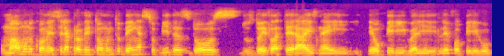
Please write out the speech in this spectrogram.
o Malmo no começo ele aproveitou muito bem as subidas dos, dos dois laterais, né, e deu perigo ali, levou perigo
